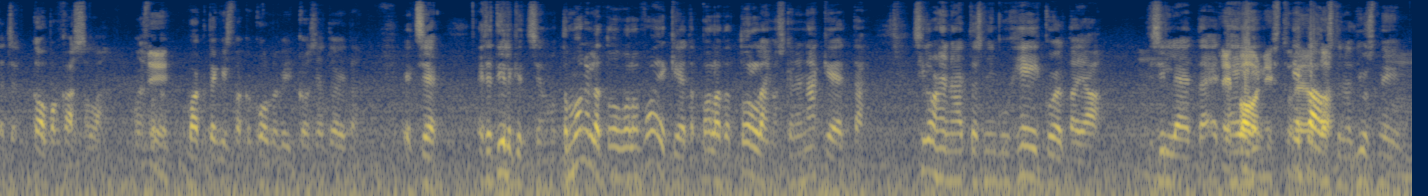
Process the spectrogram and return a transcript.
että kaupan kassalla. Niin. Vaikka tekisit vaikka kolme viikkoa siellä töitä. Että se, että tilkitsee. Mutta monilla tuo voi olla vaikeaa palata tolleen, koska ne näkee, että silloin he näyttäisi niinku heikoilta ja mm. silleen, että, että epäonnistuneet. Epäonnistuneet, just niin. Mm.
